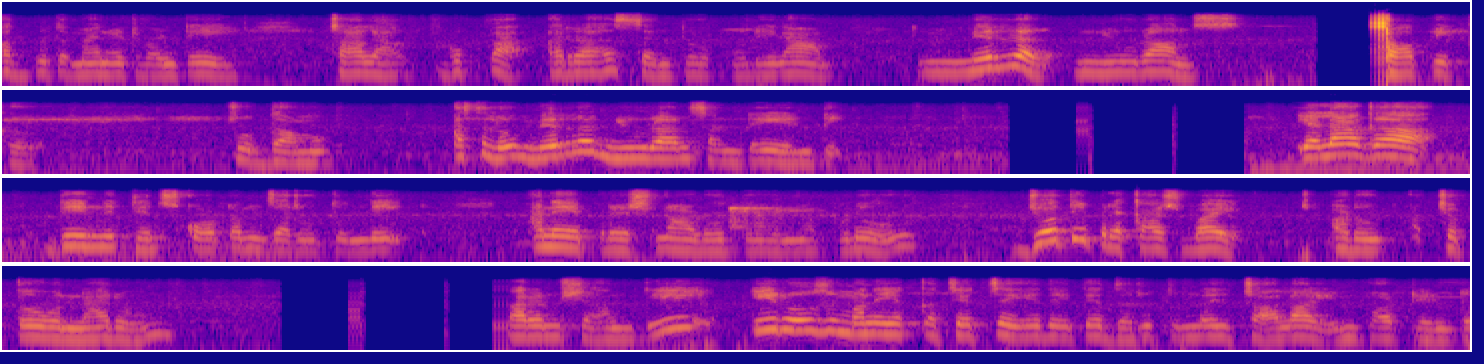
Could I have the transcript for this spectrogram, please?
అద్భుతమైనటువంటి చాలా గొప్ప రహస్యంతో కూడిన మిర్రర్ న్యూరాన్స్ టాపిక్ చూద్దాము. అసలు మిర్రర్ న్యూరాన్స్ అంటే ఏంటి? ఎలాగా దీన్ని తెలుసుకోవటం జరుగుతుంది అనే ప్రశ్న అడుగుతూ ఉన్నప్పుడు జ్యోతి ప్రకాష్ భాయ్ అడు చెప్తూ ఉన్నారు. పరం శాంతి ఈరోజు మన యొక్క చర్చ ఏదైతే జరుగుతుందో ఇది చాలా ఇంపార్టెంట్.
